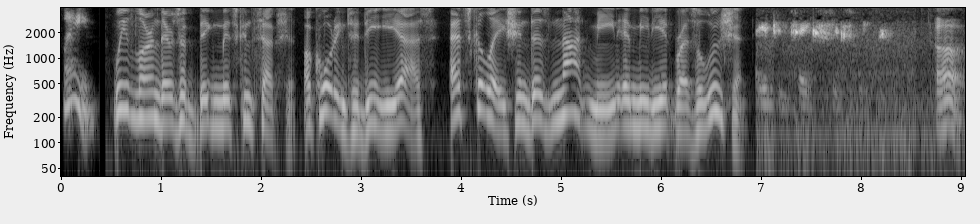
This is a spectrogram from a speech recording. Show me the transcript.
claim. We've learned there's a big misconception. According to DES, escalation does not mean immediate resolution. It can take six weeks. Oh,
